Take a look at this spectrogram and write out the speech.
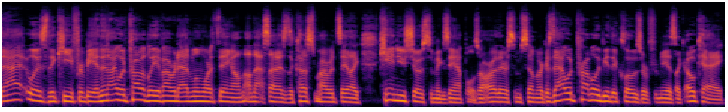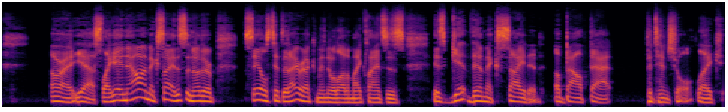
That was the key for me. And then I would probably, if I were to add one more thing on, on that side as the customer, I would say like, can you show some examples, or are there some similar? Because that would probably be the closer for me. Is like, okay, all right. Yes. Like, and now I'm excited. This is another sales tip that I recommend to a lot of my clients is, is get them excited about that potential. Like,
